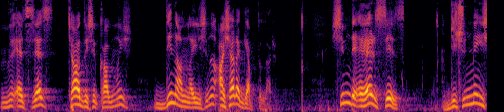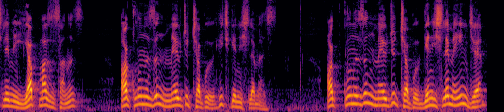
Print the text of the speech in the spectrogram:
müesses çağ dışı kalmış din anlayışını aşarak yaptılar. Şimdi eğer siz düşünme işlemi yapmazsanız aklınızın mevcut çapı hiç genişlemez. Aklınızın mevcut çapı genişlemeyince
